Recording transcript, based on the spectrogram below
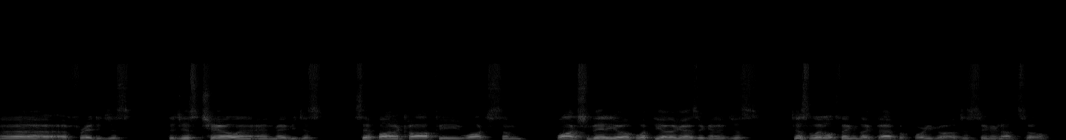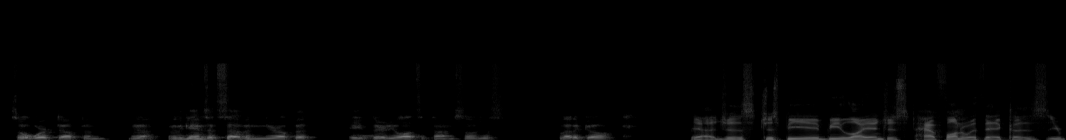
uh, afraid to just to just chill and, and maybe just sip on a coffee, watch some watch video of what the other guys are gonna just just little things like that before you go out, just so you're not so so worked up. And yeah, I mean the game's at seven, and you're up at eight thirty lots of times, so just let it go. Yeah, just just be be light and just have fun with it because you're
